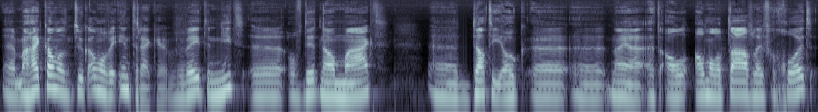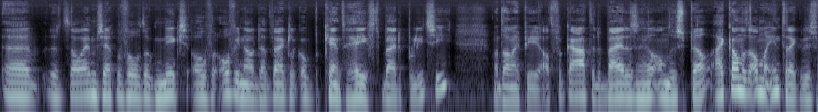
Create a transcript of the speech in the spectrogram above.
Uh, maar hij kan het natuurlijk allemaal weer intrekken. We weten niet of dit nou maakt dat hij ook nou ja, het al allemaal op tafel heeft gegooid. het OM zegt bijvoorbeeld ook niks over of hij nou daadwerkelijk ook bekend heeft bij de politie. Want dan heb je je advocaten erbij, dat is een heel ander spel. Hij kan het allemaal intrekken. Dus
